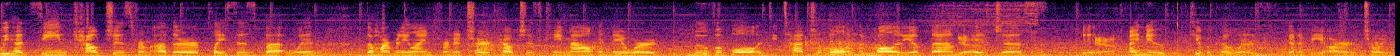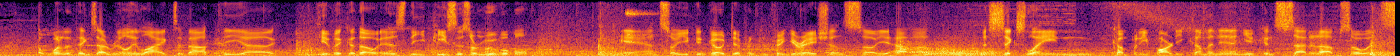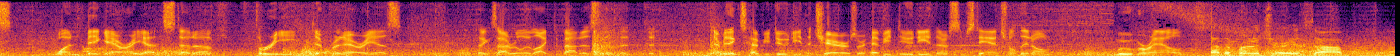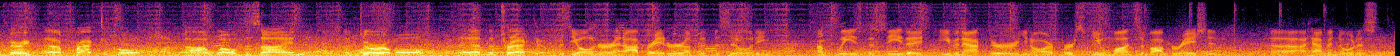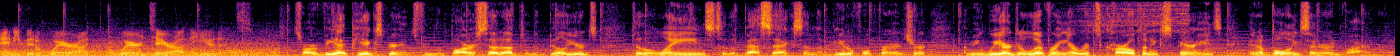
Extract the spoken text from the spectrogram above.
we had seen couches from other places, but when the Harmony Line furniture couches came out and they were movable and detachable and the quality of them, Yeah. it just, it, Yeah. I knew Qubica was going to be our choice. One of the things I really liked about the uh, Qubica though is the pieces are movable. And so you can go different configurations. So you have a, a six lane company party coming in, you can set it up so it's one big area instead of three different areas. One of the things I really liked about it is that, that, that everything's heavy duty. The chairs are heavy duty, they're substantial, they don't move around. Uh, the furniture is uh, very uh, practical, uh, well designed, uh, durable, and attractive. As the owner and operator of the facility, I'm pleased to see that even after you know our first few months of operation, uh, I haven't noticed any bit of wear on wear and tear on the units. So our VIP experience from the bar setup to the billiards to the lanes to the BES X and the beautiful furniture, I mean we are delivering a Ritz-Carlton experience in a bowling center environment.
